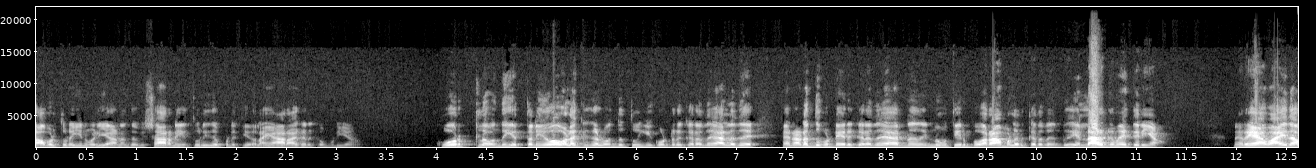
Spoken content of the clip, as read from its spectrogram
காவல்துறையின் வழியான அந்த விசாரணையை துரிதப்படுத்தியதெல்லாம் யாராக இருக்க முடியும்? கோர்ட்ல வந்து எத்தனையோ வழக்குகள் வந்து தூங்கி கொண்டிருக்கிறது அல்லது நடந்து கொண்டே இருக்கிறது இன்னும் இன்னும் தீர்ப்பு வராமல் இருக்கிறது என்று எல்லாருக்குமே தெரியும். நிறைய வாய்தா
